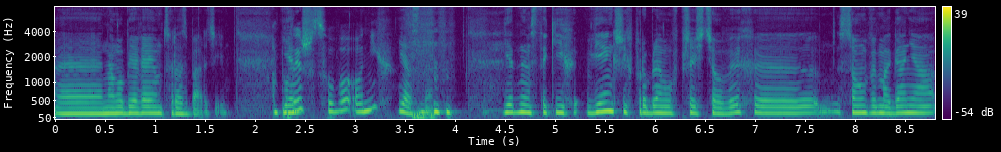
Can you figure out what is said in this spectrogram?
e, nam objawiają coraz bardziej. A powiesz Jed... słowo o nich? Jasne. Jednym z takich większych problemów przejściowych e, są wymagania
